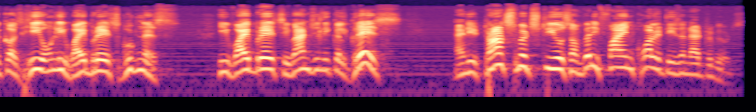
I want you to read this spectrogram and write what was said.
because he only vibrates goodness he vibrates evangelical grace and he transmits to you some very fine qualities and attributes.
